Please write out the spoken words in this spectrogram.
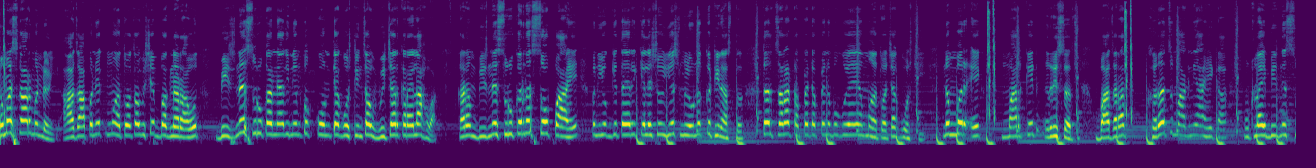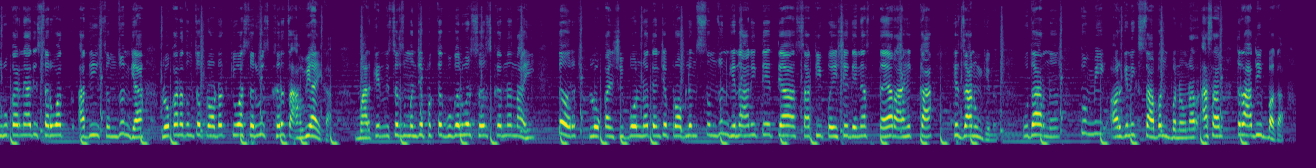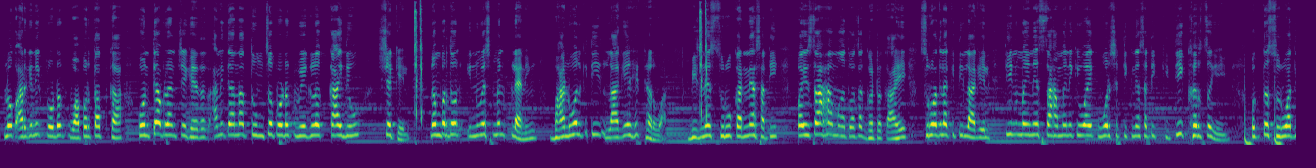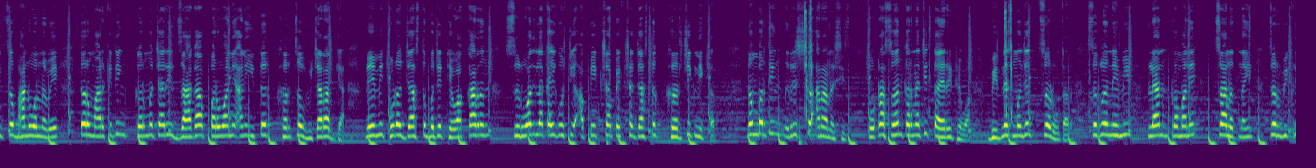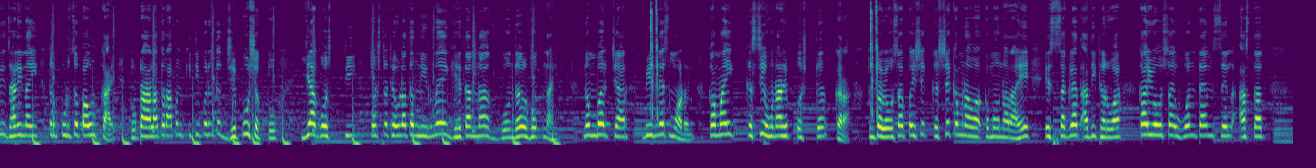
नमस्कार मंडळी आज आपण एक महत्त्वाचा विषय बघणार आहोत. बिझनेस सुरू करण्याआधी नेमकं कोणत्या गोष्टींचा विचार करायला हवा? कारण बिझनेस सुरू करणं सोपं आहे पण योग्य तयारी केल्याशिवाय यश मिळवणं कठीण असतं. तर चला टप्प्याटप्प्यानं बघूया या महत्त्वाच्या गोष्टी. नंबर एक मार्केट रिसर्च बाजारात खरंच मागणी आहे का? कुठलाही बिझनेस सुरू करण्याआधी सर्वात आधी समजून घ्या लोकांना तुमचं प्रॉडक्ट किंवा सर्व्हिस खरंच हवी आहे का? मार्केट रिसर्च म्हणजे फक्त गुगलवर सर्च करणं नाही तर लोकांशी बोलणं त्यांचे प्रॉब्लेम्स समजून घेणं आणि ते त्यासाठी पैसे देण्यास तयार आहेत का हे जाणून घेणं. उदाहरणं तुम्ही ऑर्गॅनिक साबण बनवणार असाल तर आधी बघा लोक ऑर्गॅनिक प्रोडक्ट वापरतात का कोणत्या ब्रँडचे घेतात आणि त्यांना तुमचं प्रोडक्ट वेगळं काय देऊ शकेल? नंबर दोन इन्व्हेस्टमेंट प्लॅनिंग भांडवल किती लागेल हे ठरवा. बिझनेस सुरू करण्यासाठी पैसा हा महत्त्वाचा घटक आहे. सुरुवातीला किती लागेल? तीन महिने सहा महिने किंवा एक वर्ष टिकण्यासाठी किती खर्च येईल? फक्त सुरुवातीचं भांडवल नव्हे तर मार्केटिंग कर्मचारी जागा परवाने आणि इतर खर्च विचारात घ्या. नेहमी थोडं जास्त बजेट ठेवा कारण सुरुवातीला काही गोष्टी अपेक्षापेक्षा जास्त खर्चिक निघतात. नंबर तीन रिस्क अनालिसिस तोटा सहन करण्याची तयारी ठेवा. बिझनेस म्हणजे चढ उतार. सगळं नेहमी प्लॅन प्रमाणे चालत नाही. जर विक्री झाली नाही तर पुढचं पाऊल काय? तोटा आला तर आपण कितीपर्यंत झेपू शकतो? या गोष्टी स्पष्ट ठेवला तर निर्णय घेताना गोंधळ होत नाही. नंबर चार बिझनेस मॉडेल कमाई कशी होणार हे स्पष्ट करा. तुमचा व्यवसाय पैसे कसे कमवा कमवणार आहे हे सगळ्यात आधी ठरवा. काही व्यवसाय वन टाइम सेल असतात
